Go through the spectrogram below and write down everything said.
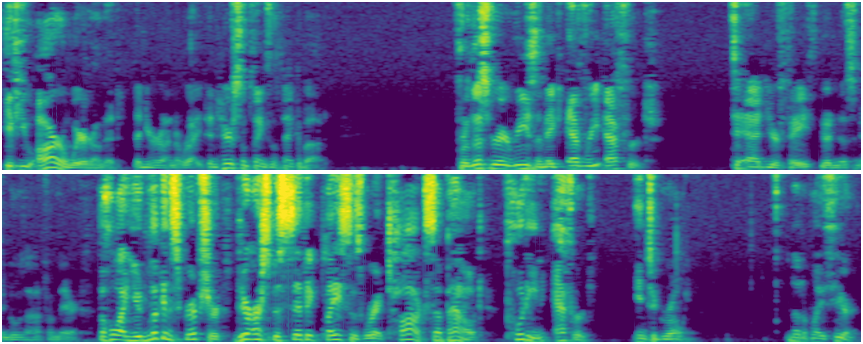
If you are aware of it, then you're on the right. And here's some things to think about. For this very reason, make every effort to add your faith, goodness, and it goes on from there. The whole, you look in scripture, there are specific places where it talks about putting effort into growing. Another place here.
